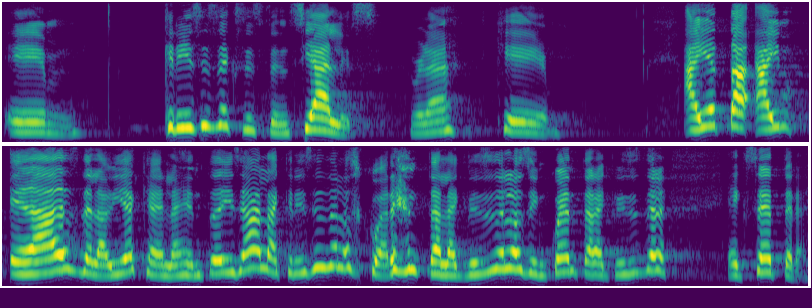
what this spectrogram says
em, crisis existenciales, ¿verdad? Que hay, hay, edades de la vida que la gente dice, ah, la crisis de los 40, la crisis de los 50, la crisis de, etcétera.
